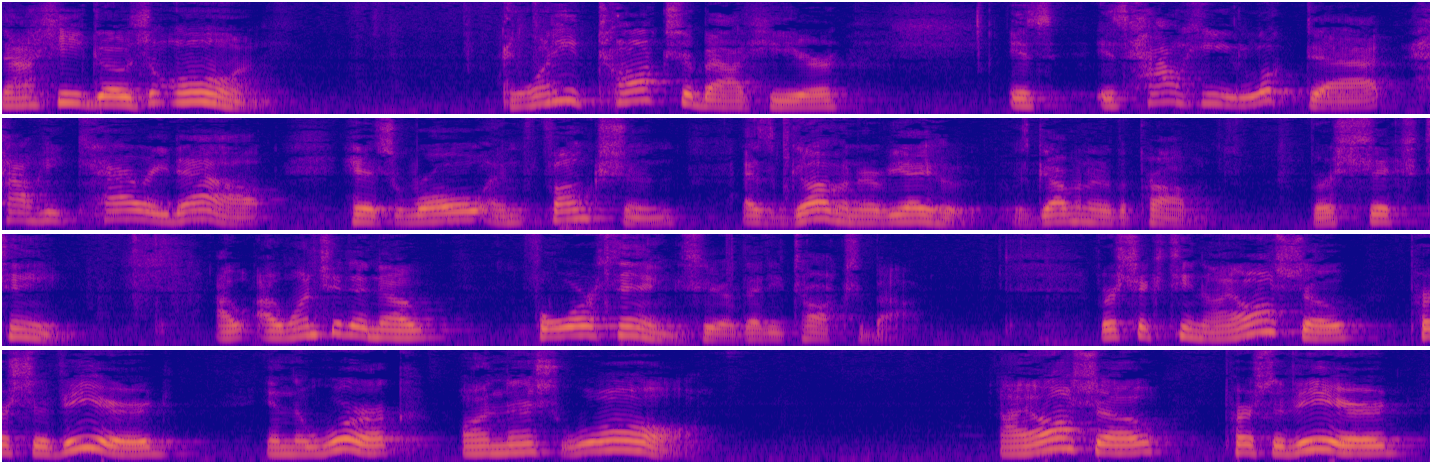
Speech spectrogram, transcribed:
Now he goes on. And what he talks about here is, is how he looked at, how he carried out his role and function as governor of Yehud, as governor of the province. Verse 16. I, I want you to note four things here that he talks about. Verse 16 I also persevered in the work on this wall. I also persevered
